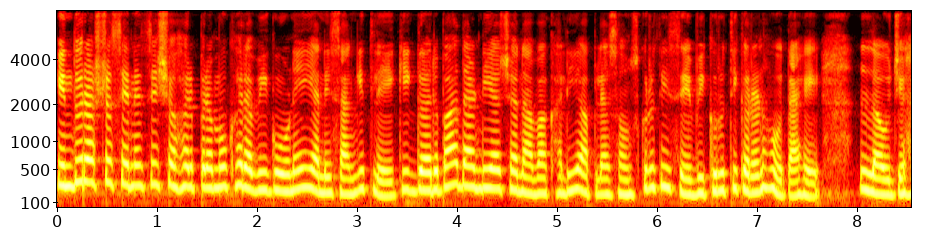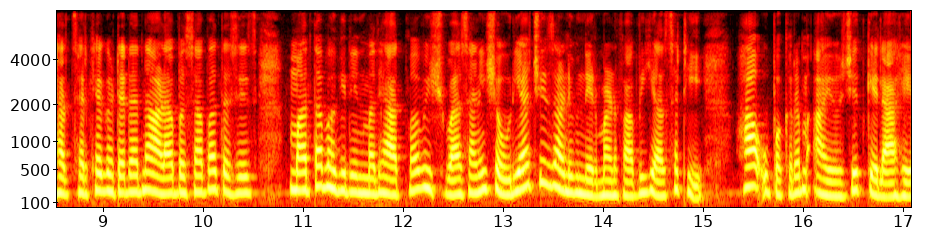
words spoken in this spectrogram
हिंदू राष्ट्र सेनेचे शहर प्रमुख रवी गोणे यांनी सांगितले की गरबा दांडियाच्या नावाखाली आपल्या संस्कृतीचे विकृतीकरण होत आहे. लव जिहादसारख्या घटनांना आळा बसावा तसेच माता भगिनींमध्ये आत्मविश्वास आणि शौर्याची जाणीव निर्माण व्हावी यासाठी हा उपक्रम आयोजित केला आहे.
